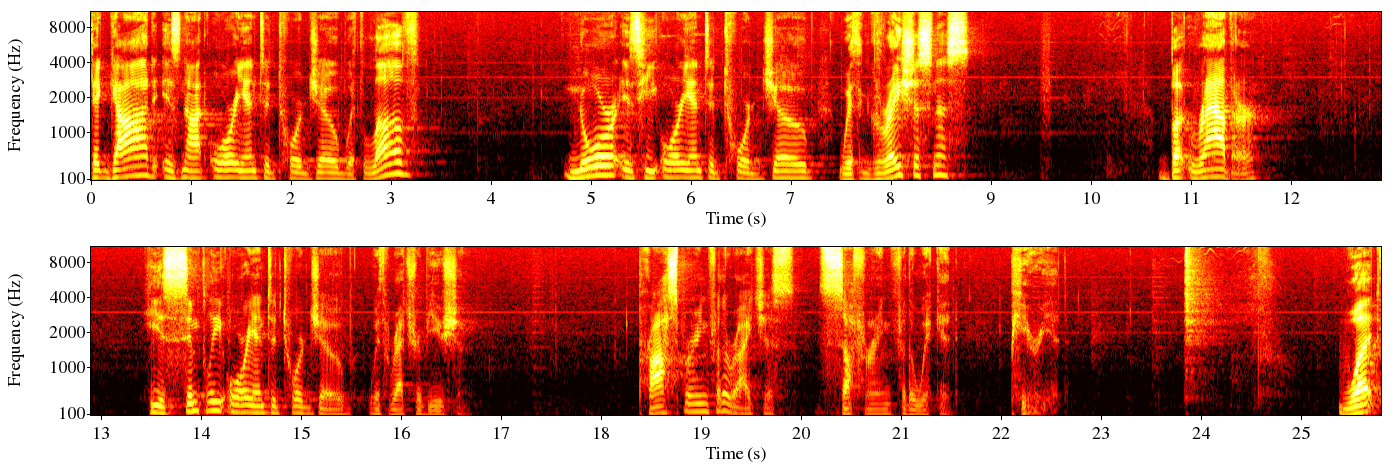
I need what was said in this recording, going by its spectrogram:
That God is not oriented toward Job with love, nor is he oriented toward Job with graciousness, but rather he is simply oriented toward Job with retribution, prospering for the righteous, suffering for the wicked, period. What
